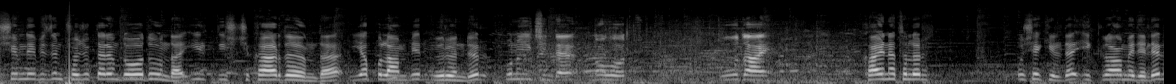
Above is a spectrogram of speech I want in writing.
şimdi bizim çocukların doğduğunda, ilk diş çıkardığında yapılan bir üründür. Bunun içinde nohut, buğday kaynatılır. Bu şekilde ikram edilir.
